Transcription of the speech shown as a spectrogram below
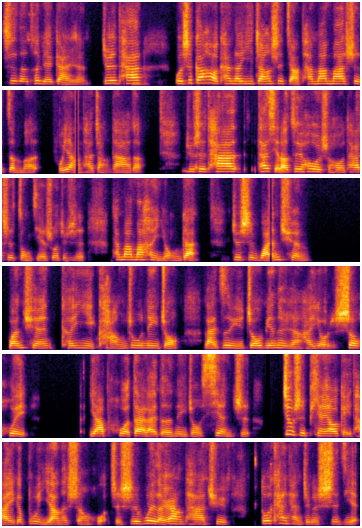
是的，特别感人。就是他，我是刚好看到一章，是讲他妈妈是怎么抚养他长大的。就是他，他写到最后的时候，他是总结说，就是他妈妈很勇敢。就是完全，完全可以扛住那种来自于周边的人还有社会压迫带来的那种限制，就是偏要给他一个不一样的生活，只是为了让他去多看看这个世界。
